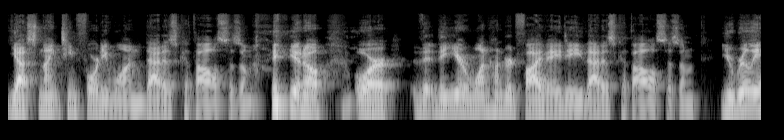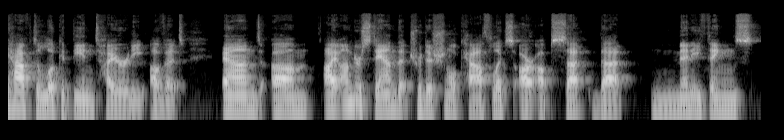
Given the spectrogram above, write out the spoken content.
yes, 1941, that is Catholicism, you know, or the, the year 105 AD, that is Catholicism. You really have to look at the entirety of it. And um, I understand that traditional Catholics are upset that many things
